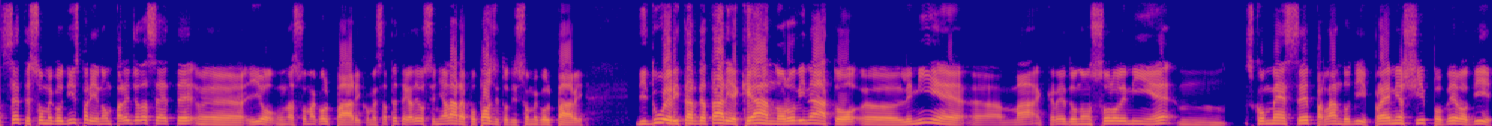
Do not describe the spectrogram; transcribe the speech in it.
7 uh, somme gol dispari e non pareggia da 7. Eh, io una somma gol pari, come sapete la devo segnalare a proposito di somme gol pari di due ritardatarie che hanno rovinato uh, le mie, uh, ma credo non solo le mie, mh, mm, scommesse parlando di Premiership, ovvero di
